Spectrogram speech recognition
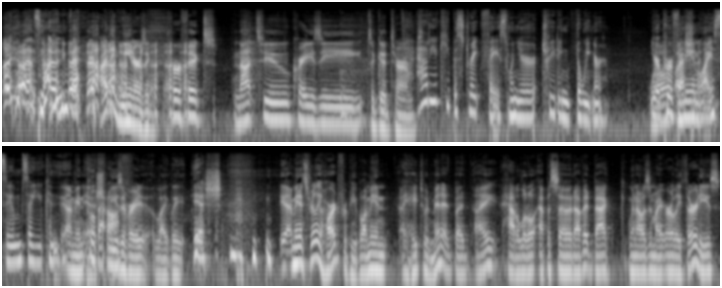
That's not any better. I think wiener is a perfect, not too crazy. It's a good term. How do you keep a straight face when you're treating the wiener? You're Well, a I professional, I, mean- assume, so you can I mean, pull ish. that We off. use it very lightly. Ish. Yeah, I mean, it's really hard for people. I mean, I hate to admit it, but I had a little episode of it back when I was in my early 30s.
